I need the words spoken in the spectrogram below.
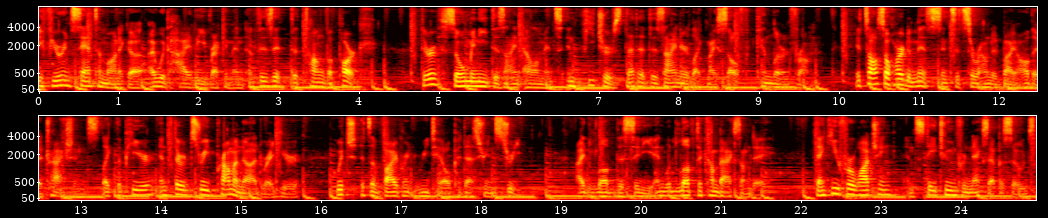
If you're in Santa Monica, I would highly recommend a visit to Tongva Park. There are so many design elements and features that a designer like myself can learn from. It's also hard to miss since it's surrounded by all the attractions, like the pier and 3rd Street Promenade right here, which it's a vibrant retail pedestrian street. I love this city and would love to come back someday. Thank you for watching and stay tuned for next episodes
